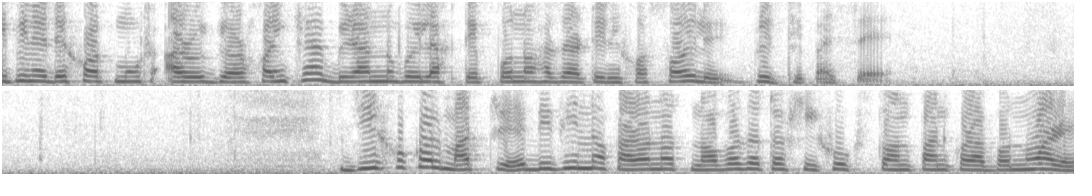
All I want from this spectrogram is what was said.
ইপিনে দেশত মুঠ আৰোগ্যৰ সংখ্যা বিৰান্নব্বৈ লাখ তেপন্ন হাজাৰ তিনিশ ছয়লৈ বৃদ্ধি পাইছে। যিসকল মাতৃয়ে বিভিন্ন কাৰণত নৱজাতক শিশুক স্তনপান কৰাব নোৱাৰে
